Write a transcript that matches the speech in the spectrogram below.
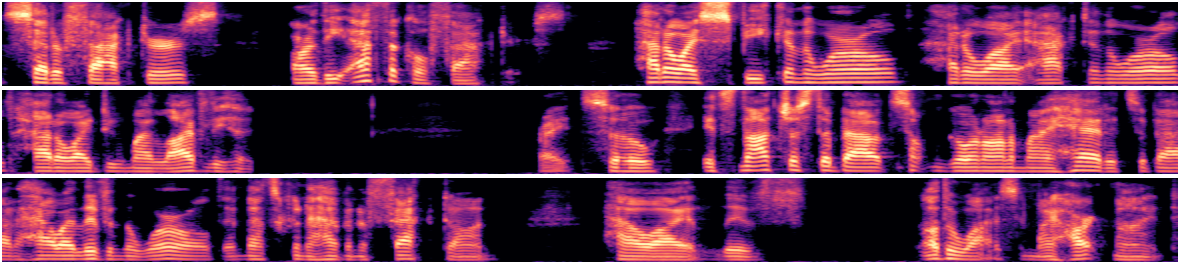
set of factors are the ethical factors. How do I speak in the world? How do I act in the world? How do I do my livelihood? Right. So it's not just about something going on in my head, it's about how I live in the world. And that's going to have an effect on how I live otherwise in my heart mind.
